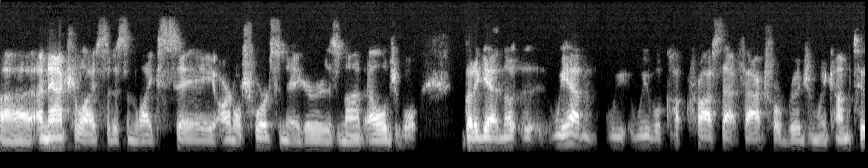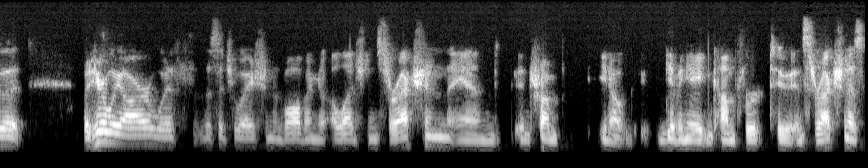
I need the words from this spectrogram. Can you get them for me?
Uh, a naturalized citizen, like say Arnold Schwarzenegger, is not eligible. But again, we haven't. We, we will cross that factual bridge when we come to it. But here we are with the situation involving alleged insurrection, and and Trump you know, giving aid and comfort to insurrectionists.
